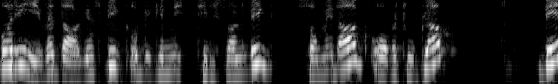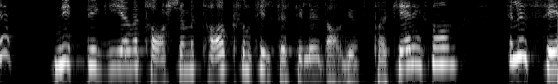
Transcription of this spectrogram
å rive dagens bygg og bygge nytt tilsvarende bygg, som i dag, over to plan. b. Nytt bygg i en etasje med tak som tilfredsstiller dagens parkeringsnorm. Eller c.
